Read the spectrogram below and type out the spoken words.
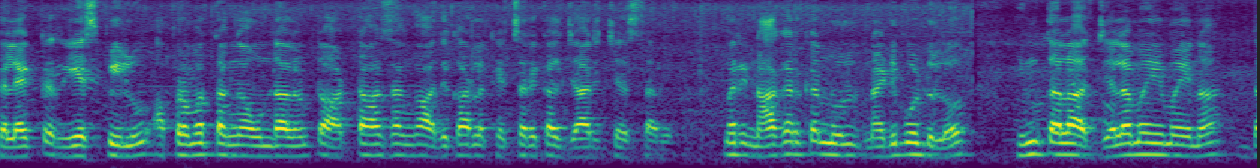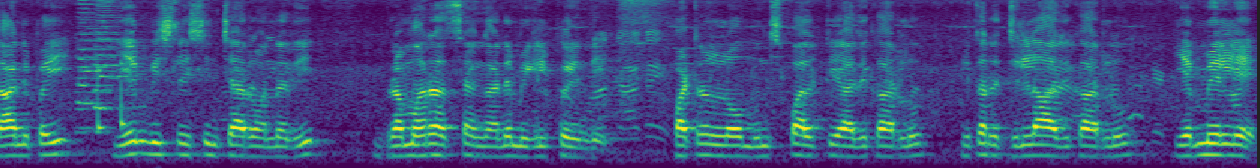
కలెక్టర్ ఎస్పీలు అప్రమత్తంగా ఉండాలంటూ అట్టహాసంగా అధికారులకు హెచ్చరికలు జారీ చేస్తారు. మరి నాగర్ కర్నూలు నడిబొడ్డులో ఇంతలా జలమయమైన దానిపై ఏం విశ్లేషించారు అన్నది బ్రహ్మరహస్యంగానే మిగిలిపోయింది. పట్టణంలో మున్సిపాలిటీ అధికారులు ఇతర జిల్లా అధికారులు ఎమ్మెల్యే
